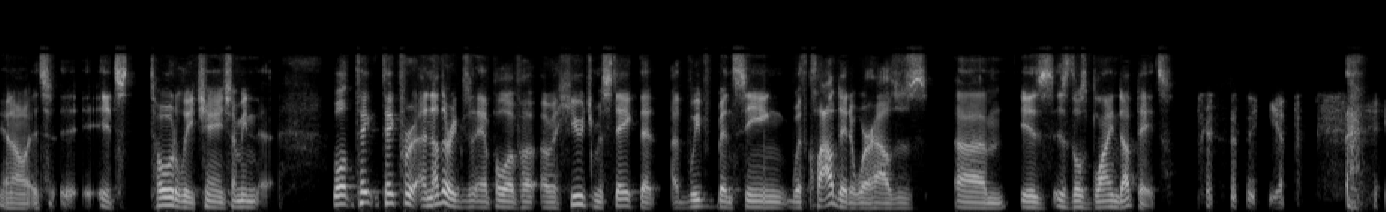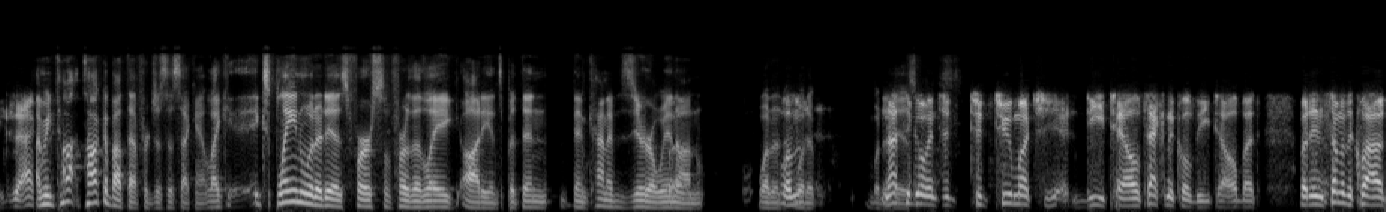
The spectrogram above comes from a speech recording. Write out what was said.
You know, it's it's totally changed. I mean, well, take take for another example of a, of a huge mistake that we've been seeing with cloud data warehouses um, is is those blind updates. yep, exactly. I mean, talk talk about that for just a second. Like, explain what it is first for the lay audience, but then then kind of zero in Well- on what it well, what it what not to go into to too much detail, technical detail, but but in some of the cloud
